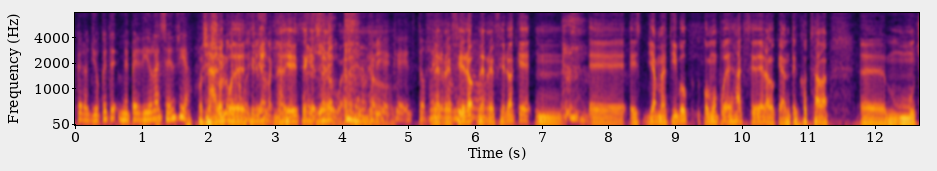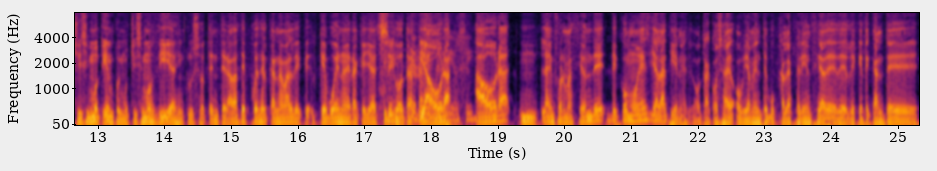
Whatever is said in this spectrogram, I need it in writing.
Pero yo que te- me he perdido la esencia. Pues nadie puede decir que, nadie dice que sea lo- igual. Pero no, que- no. que entonces me refiero mucho- me refiero a que mm, eh, es llamativo cómo puedes acceder a lo que antes costaba eh, muchísimo tiempo y muchísimos días incluso te enterabas después del carnaval de qué, buena era aquella chirigota y ahora sí. ahora mm, la información de, de cómo es ya la tienes otra cosa es obviamente buscar la experiencia de, de- de que te cante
